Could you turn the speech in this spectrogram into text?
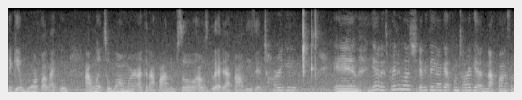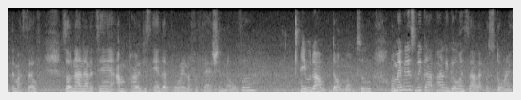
and get more if I like them. I went to Walmart, I could not find them, so I was glad that I found these at Target. And yeah, that's pretty much everything I got from Target. I did not find something myself. So 9 out of 10, I'm probably just end up ordering off of Fashion Nova though I don't want to or maybe this week I'll probably go inside like a store and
